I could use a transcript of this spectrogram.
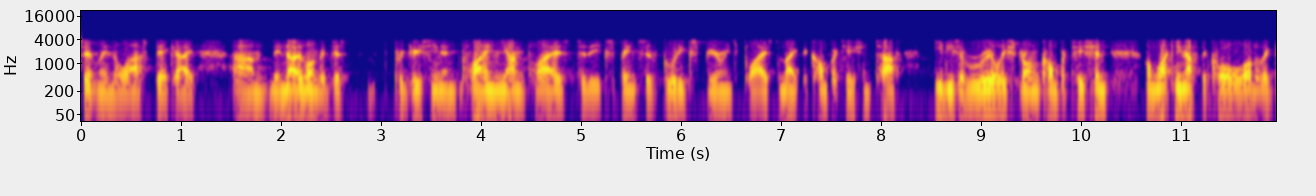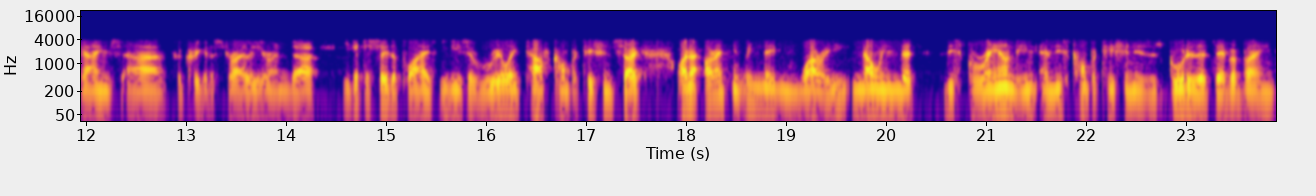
certainly in the last decade. Um, they're no longer just producing and playing young players to the expense of good, experienced players to make the competition tough. It is a really strong competition. I'm lucky enough to call a lot of the games uh, for Cricket Australia, and uh, you get to see the players. It is a really tough competition. So I don't, I don't think we needn't worry knowing that this grounding and this competition is as good as it's ever been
